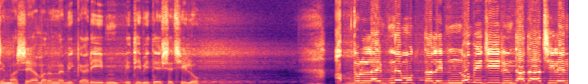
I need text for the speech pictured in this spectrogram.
যে মাসে আমার নবী করিম পৃথিবীতে এসেছিল। আবদুল্লাহ ইবনে মুত্তালিব নবীজির দাদা ছিলেন।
